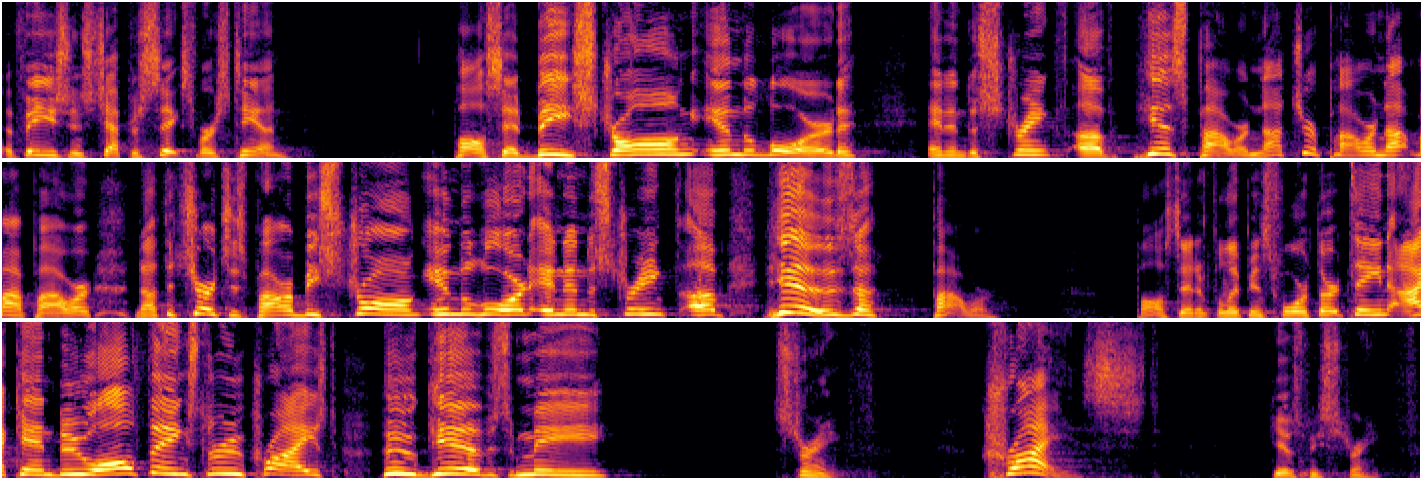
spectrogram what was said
Ephesians chapter 6, verse 10. Paul said, Be strong in the Lord and in the strength of his power. Not your power, not my power, not the church's power. Be strong in the Lord and in the strength of his power. Paul said in Philippians 4:13, I can do all things through Christ who gives me strength. Christ gives me strength.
